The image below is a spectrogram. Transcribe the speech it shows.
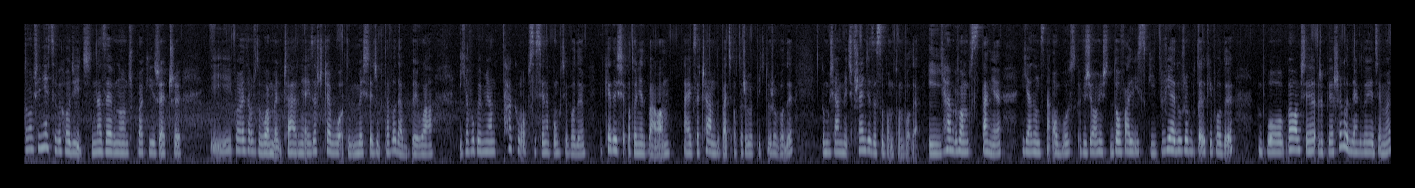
to wam się nie chce wychodzić na zewnątrz po jakieś rzeczy. I pamiętam, że to była męczarnia i zawsze trzeba było o tym myśleć, żeby ta woda była. I ja w ogóle miałam taką obsesję na punkcie wody. Kiedyś o to nie dbałam, a jak zaczęłam dbać o to, żeby pić dużo wody, to musiałam mieć wszędzie ze sobą tą wodę. I ja byłam w stanie, jadąc na obóz, wziąć do walizki dwie duże butelki wody, bo bałam się, że pierwszego dnia, jak dojedziemy,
